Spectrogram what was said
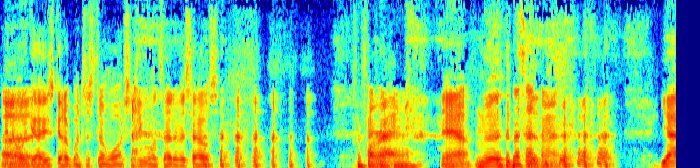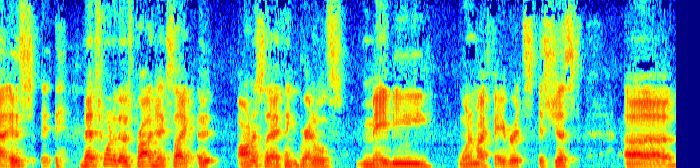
I know Uh, a guy who's got a bunch of stonewash that he wants out of his house. All right. Yeah. yeah, it's it, that's one of those projects. Like uh, honestly, I think Brettles maybe one of my favorites. It's just uh,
